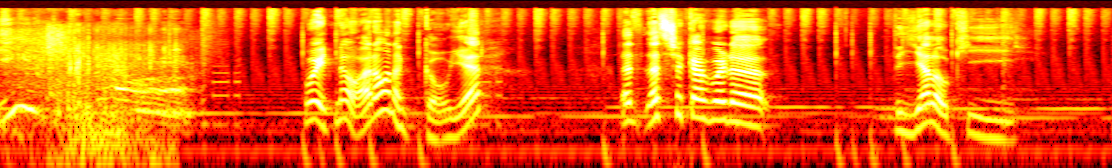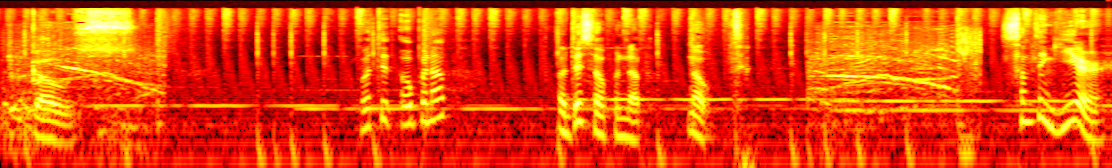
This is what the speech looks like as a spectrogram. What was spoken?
Eee. Wait, no, I don't want to go yet. Let, let's check out where the the yellow key goes. What did open up? Oh, this opened up. No. Something here.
